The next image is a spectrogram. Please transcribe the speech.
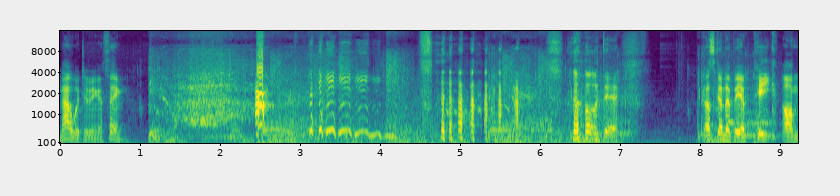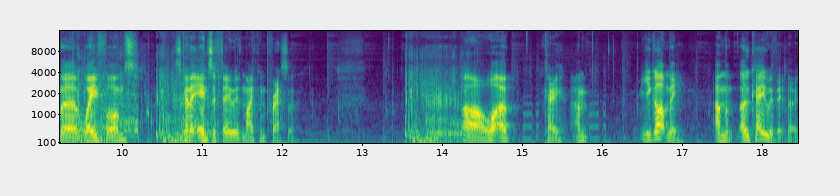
Now we're doing a thing. Ah! oh dear. That's going to be a peak on the waveforms. It's going to interfere with my compressor. Oh, what a... Okay, I'm... You got me. I'm okay with it, though.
